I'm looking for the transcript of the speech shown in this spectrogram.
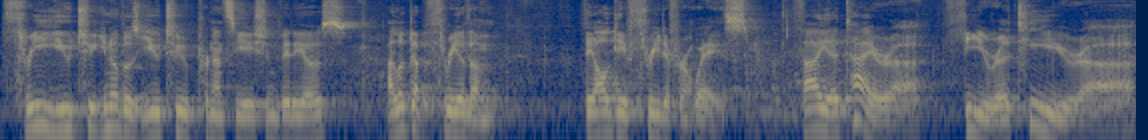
three YouTube, you know those YouTube pronunciation videos? I looked up three of them. They all gave three different ways Thyatira, Theratira.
